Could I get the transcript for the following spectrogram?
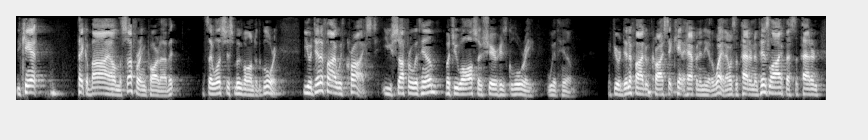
You can't take a buy on the suffering part of it and say, well, let's just move on to the glory. You identify with Christ. You suffer with him, but you will also share his glory with him. If you're identified with Christ, it can't happen any other way. That was the pattern of his life. That's the pattern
